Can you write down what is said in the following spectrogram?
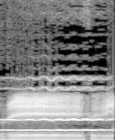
Thee.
